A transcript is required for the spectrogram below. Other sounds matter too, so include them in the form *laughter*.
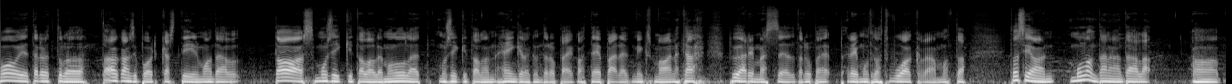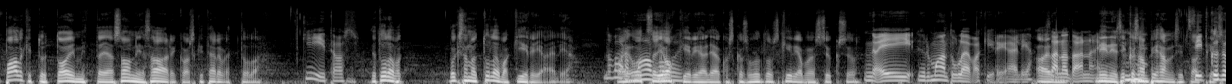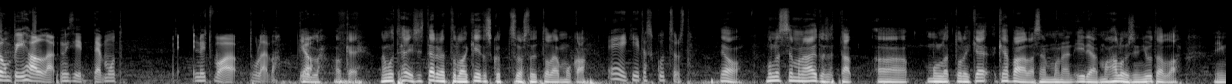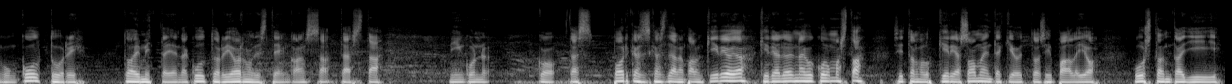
Moi ja tervetuloa Taakansi-podcastiin. Mä oon täällä taas musiikkitalolle. Mä luulen, että musiikkitalon henkilökunta rupeaa kohta epäilemään, että miksi mä oon näitä pyörimässä ja rupeaa eri muut kohta vuokraan. Mutta tosiaan, mulla on tänään täällä uh, palkittu toimittaja Sonja Saarikoski. Tervetuloa. Kiitos. Ja tuleva, voiko sanoa tuleva kirjailija? No Vai oot sä jo kirjailija, koska sulla on tulossa kirja myös syksyllä? No ei, kyllä mä oon tuleva kirjailija, Aivan. sanotaan näin. Niin, niin sit kun se on *laughs* pihalla, niin sit Sitten kun se on pihalla, niin sitten, mut nyt vaan tuleva. Kyllä, okei. Okay. No mut hei, siis tervetuloa. Kiitos, kun suostuit tulemaan mukaan. Ei, kiitos kutsusta. Joo, mulla on semmoinen ajatus, että äh, mulle tuli ke- keväällä semmoinen idea, mä haluaisin jutella niin kuin kulttuuritoimittajien tai kulttuurijournalistien kanssa tästä, niin kuin, kun tässä podcastissa käsitellään paljon kirjoja kirjailijoiden näkökulmasta, sitten on ollut kirjasomentekijöitä tosi paljon, kustantajia,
